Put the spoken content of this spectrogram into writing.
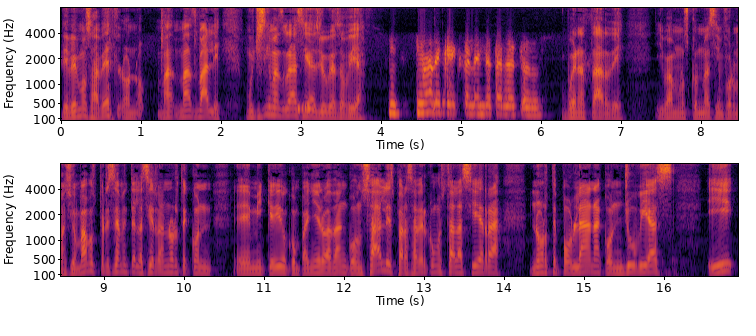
debemos saberlo, ¿no? Más, más vale. Muchísimas gracias, Lluvia Sofía. No, de qué excelente tarde a todos. Buenas tardes y vámonos con más información. Vamos precisamente a la Sierra Norte con eh, mi querido compañero Adán González para saber cómo está la Sierra Norte Poblana con lluvias y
